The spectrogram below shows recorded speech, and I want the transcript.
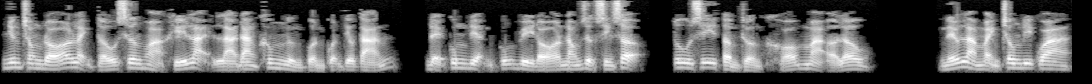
nhưng trong đó lạnh tấu xương hỏa khí lại là đang không ngừng quần quận tiêu tán, để cung điện cũng vì đó nóng rực sinh sợ, tu sĩ tầm thường khó mà ở lâu. Nếu làm mảnh trông đi qua,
